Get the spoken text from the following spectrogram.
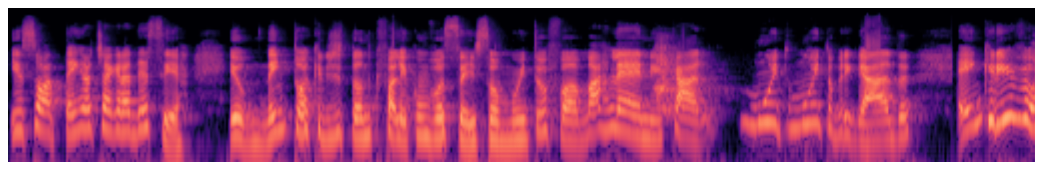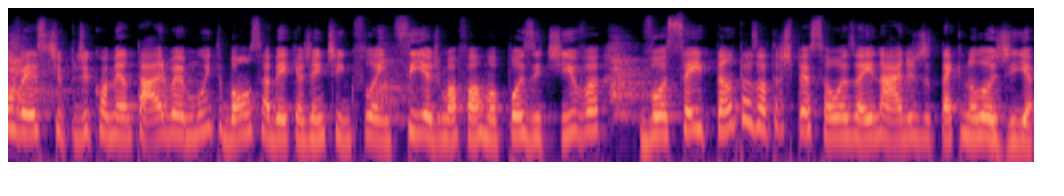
e só tenho a te agradecer. Eu nem tô acreditando que falei com vocês, sou muito fã. Marlene, cara. Muito, muito obrigada. É incrível ver esse tipo de comentário. É muito bom saber que a gente influencia de uma forma positiva você e tantas outras pessoas aí na área de tecnologia.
